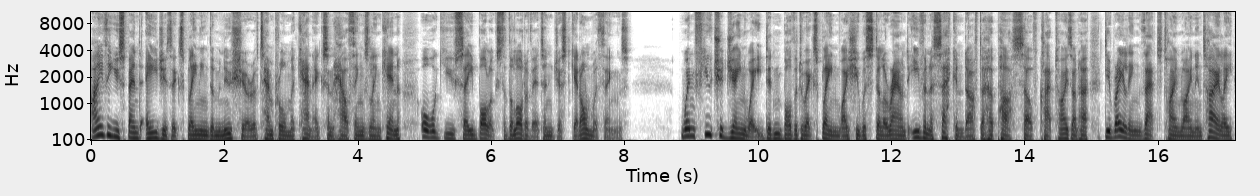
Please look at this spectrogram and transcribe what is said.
Either you spend ages explaining the minutiae of temporal mechanics and how things link in, or you say bollocks to the lot of it and just get on with things. When future Janeway didn't bother to explain why she was still around even a second after her past self clapped eyes on her, derailing that timeline entirely,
